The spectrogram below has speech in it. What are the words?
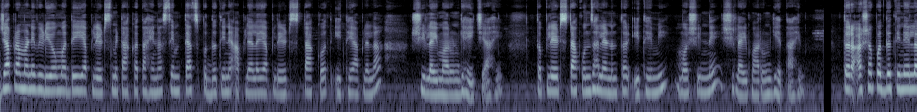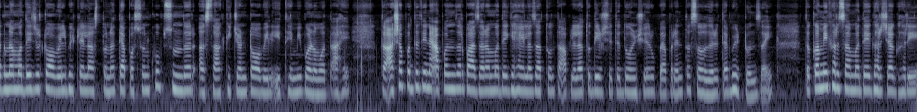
ज्याप्रमाणे व्हिडिओमध्ये या प्लेट्स मी टाकत आहे ना सेम त्याच पद्धतीने आपल्याला या प्लेट्स टाकत इथे आपल्याला शिलाई मारून घ्यायची आहे. तर प्लेट्स टाकून झाल्यानंतर इथे मी मशीनने शिलाई मारून घेत आहे. तर अशा पद्धतीने लग्नामध्ये जो टॉवेल भेटलेला असतो ना त्यापासून खूप सुंदर असा किचन टॉवेल इथे मी बनवत आहे. तर अशा पद्धतीने आपण जर बाजारामध्ये घ्यायला जातो तर आपल्याला तो दीडशे ते दोनशे रुपयापर्यंत सहजरित्या भेटून जाईल. तर कमी खर्चामध्ये घरच्या घरी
